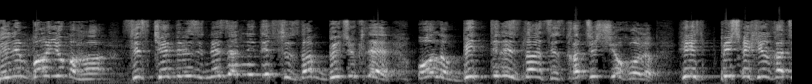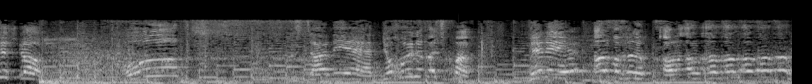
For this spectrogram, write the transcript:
benim banyoma ha. Siz kendinizi ne zannediyorsunuz lan böcükler? Oğlum bittiniz lan siz, kaçış yok oğlum. Hiçbir şekil kaçış yok. Hop! Bir saniye, yok öyle kaçmak. Nereye? Al bakalım. Al al al al al al. al.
